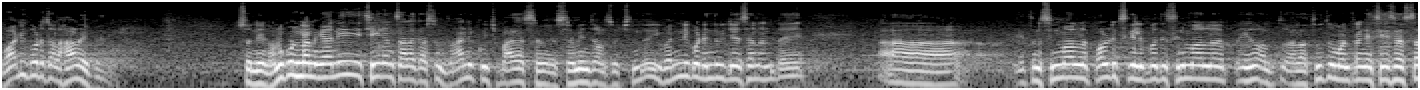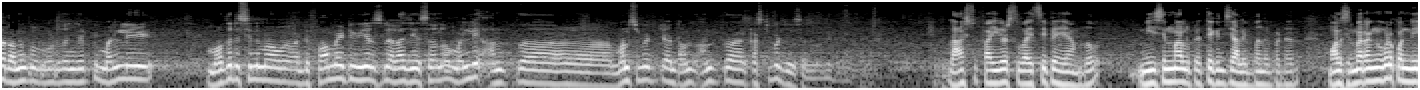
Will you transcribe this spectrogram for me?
బాడీ కూడా చాలా హార్డ్ అయిపోయింది. సో నేను అనుకుంటున్నాను కానీ చేయడం చాలా కష్టం. దానికి కొంచెం బాగా శ్ర- శ్రమించాల్సి వచ్చింది. ఇవన్నీ కూడా ఎందుకు చేశానంటే ఇతను సినిమాల్లో పాలిటిక్స్కి వెళ్ళిపోతే సినిమాల్లో ఏదో అలా- అలా తూతూ మంత్రంగా చేసేస్తారు అనుకోకూడదని చెప్పి మళ్ళీ మొదటి సినిమా అంటే ఫార్మేటివ్ ఇయర్స్లో ఎలా చేశానో మళ్ళీ అంత మనసు పెట్టి అంటే అంత- అంత కష్టపడి చేశాను మళ్ళీ. లాస్ట్ ఫైవ్ ఇయర్స్ వైసీపీ హయాంలో మీ సినిమాలు ప్రత్యేకించి చాలా ఇబ్బందులు పడ్డారు. వాళ్ళ సినిమా రంగం కూడా కొన్ని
